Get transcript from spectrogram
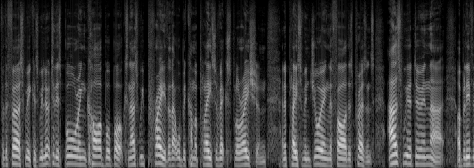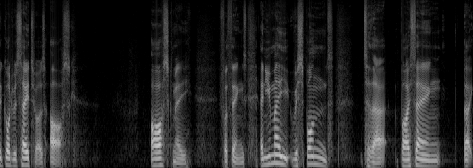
for the first week, as we looked at this boring cardboard box, and as we pray that that will become a place of exploration and a place of enjoying the Father's presence, as we are doing that, I believe that God would say to us, ask. Ask me for things. And you may respond to that by saying, like,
